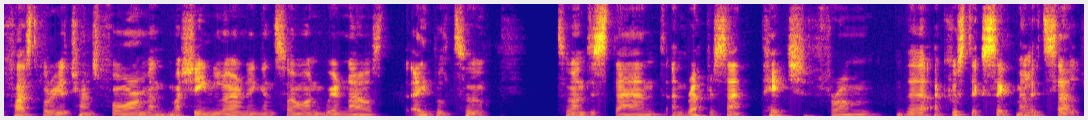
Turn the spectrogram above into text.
fast Fourier transform and machine learning and so on we're now able to to understand and represent pitch from the acoustic signal itself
